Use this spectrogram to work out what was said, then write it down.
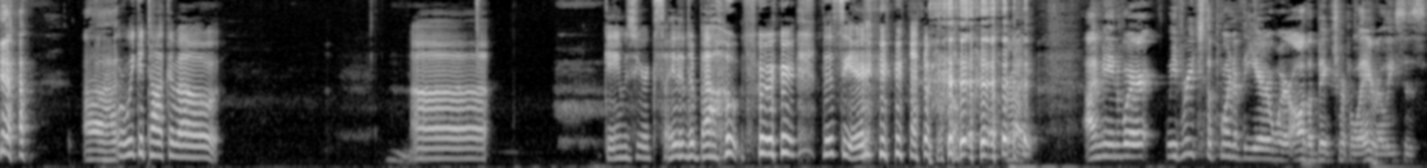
yeah. Uh or we could talk about uh games you're excited about for this year I right. I mean, we're we've reached the point of the year where all the big AAA releases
